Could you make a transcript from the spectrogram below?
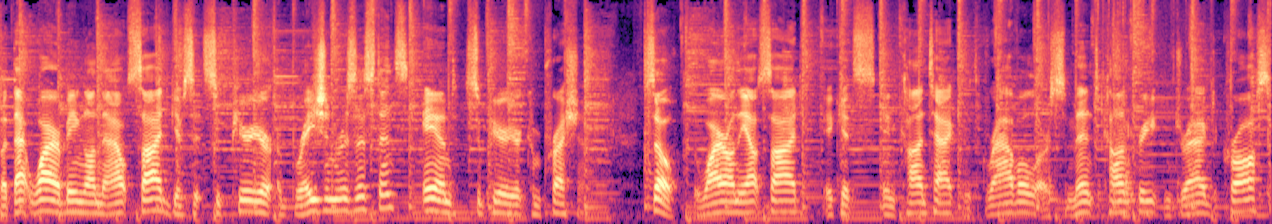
but that wire being on the outside gives it superior abrasion resistance and superior compression. So, the wire on the outside, it gets in contact with gravel or cement concrete and dragged across.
